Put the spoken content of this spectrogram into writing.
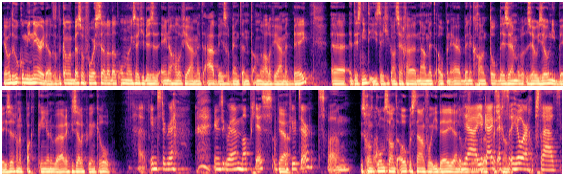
Ja, want hoe combineer je dat? Want ik kan me best wel voorstellen dat ondanks dat je dus het ene half jaar met A bezig bent en het andere half jaar met B, eh, het is niet iets dat je kan zeggen, nou met open air ben ik gewoon tot december sowieso niet bezig en dan pak ik in januari gezellig weer een keer op. Instagram, Instagram, mapjes op je Ja. computer. Het is gewoon... Dus gewoon constant openstaan voor ideeën. En Ja, je kijkt je echt dan- heel erg op straat.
